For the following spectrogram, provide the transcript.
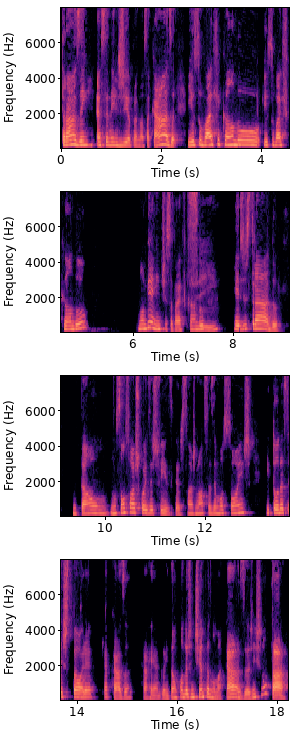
trazem essa energia para nossa casa, e isso vai ficando, isso vai ficando no ambiente, isso vai ficando Sim. registrado. Então, não são só as coisas físicas, são as nossas emoções e toda essa história que a casa carrega. Então, quando a gente entra numa casa, a gente não está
